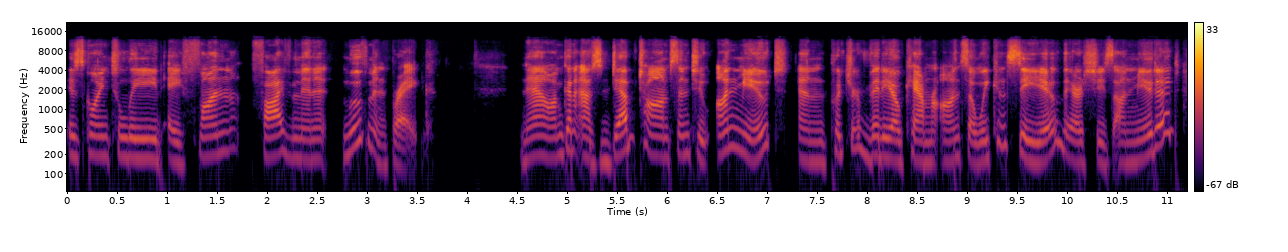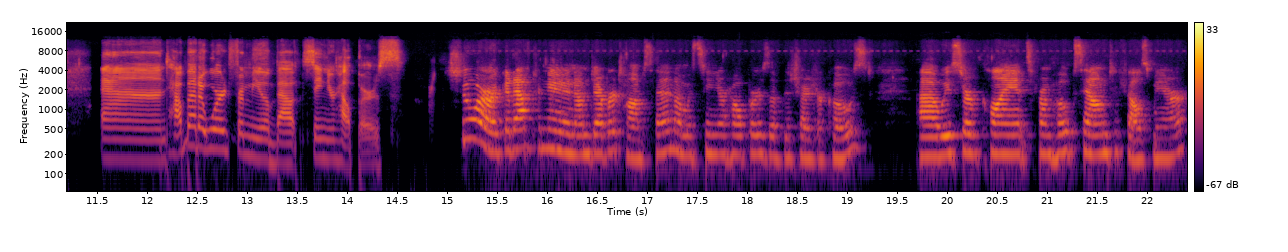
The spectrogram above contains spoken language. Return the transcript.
is going to lead a fun five minute movement break. Now I'm going to ask Deb Thompson to unmute and put your video camera on so we can see you. There, she's unmuted. And how about a word from you about senior helpers? Sure. Good afternoon. I'm Deborah Thompson. I'm with Senior Helpers of the Treasure Coast. Uh, we serve clients from Hobe Sound to Fellsmere.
